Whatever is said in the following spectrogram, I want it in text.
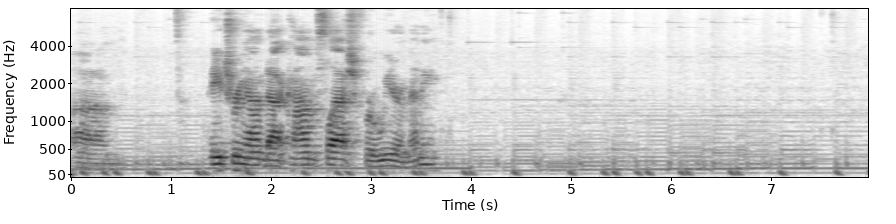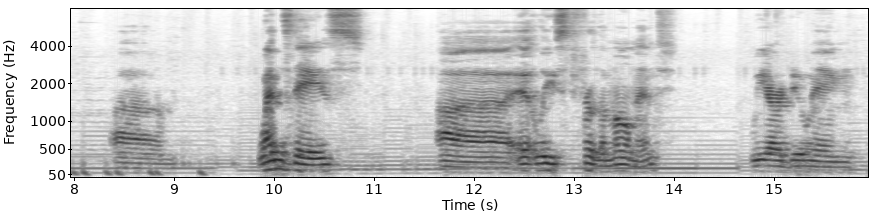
um, patreon.com slash for we are many. Um, Wednesdays, uh, at least for the moment, we are doing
